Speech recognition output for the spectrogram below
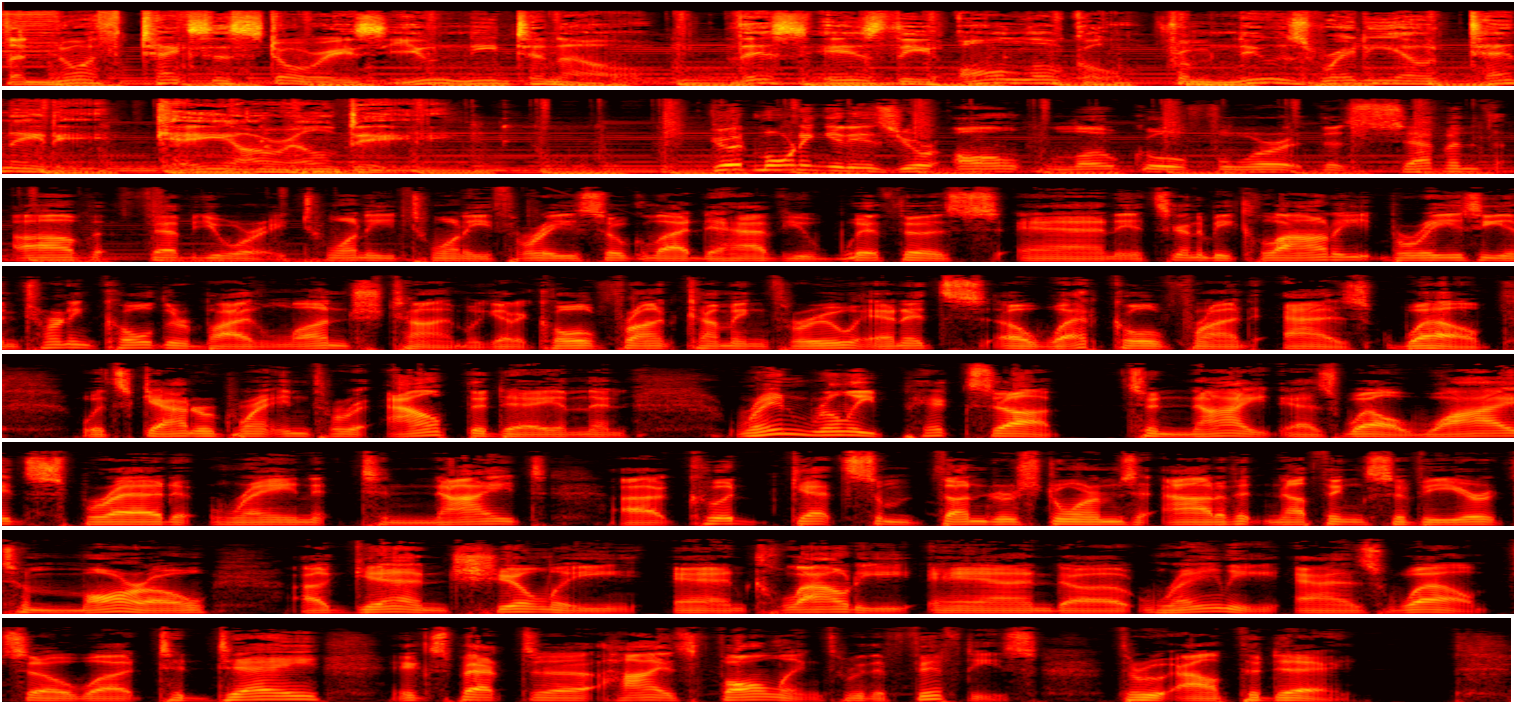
The North Texas stories you need to know. This is the All Local from News Radio 1080 KRLD. Good morning. It is your all local for the 7th of February, 2023. So glad to have you with us. And it's going to be cloudy, breezy, and turning colder by lunchtime. We got a cold front coming through, and it's a wet cold front as well, with scattered rain throughout the day. And then rain really picks up tonight as well. Widespread rain tonight. Uh, could get some thunderstorms out of it. Nothing severe. Tomorrow, again, chilly and cloudy and uh, rainy as well. So uh, today, expect uh, highs falling through the 50s throughout the day.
